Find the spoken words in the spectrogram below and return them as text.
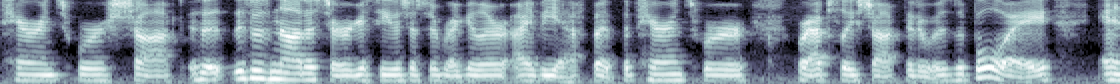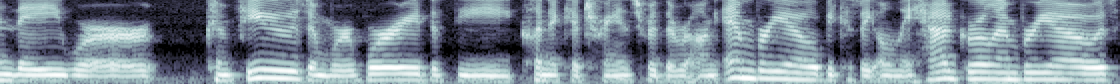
parents were shocked. This was not a surrogacy; it was just a regular IVF. But the parents were were absolutely shocked that it was a boy, and they were confused and were worried that the clinic had transferred the wrong embryo because they only had girl embryos,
